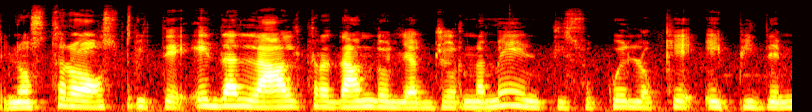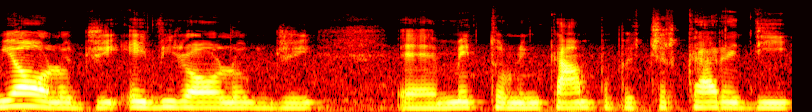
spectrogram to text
il nostro ospite, e dall'altra dando gli aggiornamenti su quello che epidemiologi e virologi eh, mettono in campo per cercare di,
